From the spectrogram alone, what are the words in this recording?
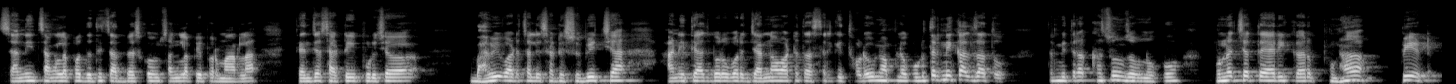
ज्यांनी चांगल्या पद्धतीचा अभ्यास करून चांगला पेपर मारला त्यांच्यासाठी पुढच्या भावी वाटचालीसाठी शुभेच्छा. आणि त्याचबरोबर ज्यांना वाटत असेल की थोडं आपला कुठेतरी निकाल जातो तर मित्र खचून जाऊ नको. पुन्हाच्या तयारी कर पुन्हा पेट.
